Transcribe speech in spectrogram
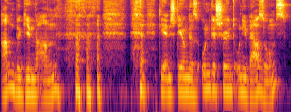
Anbeginn an. die Entstehung des ungeschönt Universums.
